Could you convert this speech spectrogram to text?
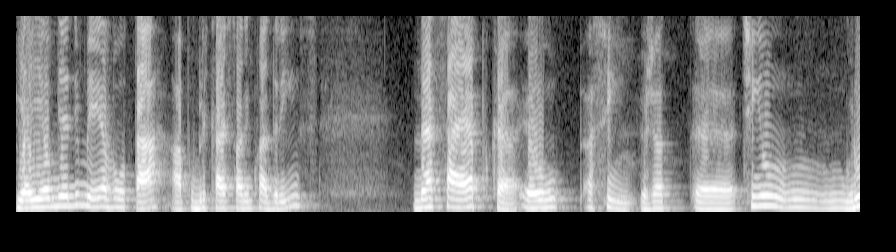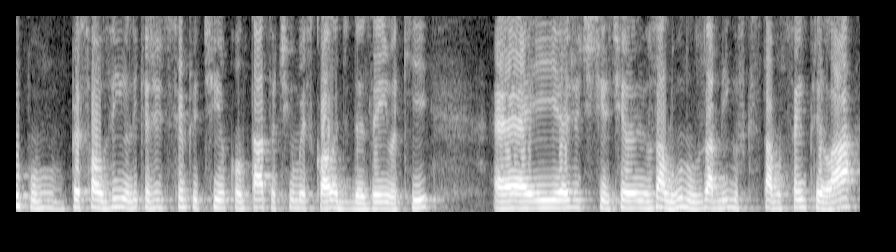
E aí eu me animei a voltar a publicar história em quadrinhos. Nessa época, eu, assim, eu já é, tinha um, um, grupo, um pessoalzinho ali que a gente sempre tinha contato. Eu tinha uma escola de desenho aqui. É, e a gente tinha, tinha os alunos, os amigos que estavam sempre lá.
